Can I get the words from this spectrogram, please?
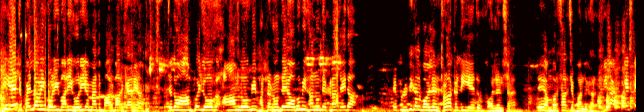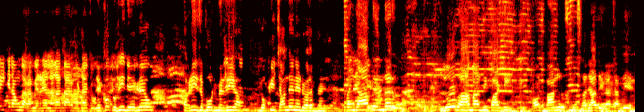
ਨਹੀਂ ਇਹ ਤਾਂ ਪਹਿਲਾਂ ਵੀ ਗੋਲੀਬਾਰੀ ਹੋ ਰਹੀ ਹੈ ਮੈਂ ਤਾਂ ਬਾਰ-ਬਾਰ ਕਹਿ ਰਿਹਾ। ਜਦੋਂ ਆਮ ਕੋਈ ਲੋਕ ਆਮ ਲੋਕ ਵੀ ਫੱਟੜ ਹੁੰਦੇ ਆ ਉਦੋਂ ਵੀ ਸਾਨੂੰ ਦੇਖਣਾ ਚਾਹੀਦਾ। ਇਹ ਪੋਲੀਟੀਕਲ ਵਾਇਲੈਂਸ ਥੋੜਾ ਕੱਢੀਏ ਤੇ ਵਾਇਲੈਂਸ ਹੈ ਤੇ ਅੰਮ੍ਰਿਤਸਰ 'ਚ ਬੰਦ ਕਰ ਦਿਓ। ਕਿਸ ਤਰੀਕੇ ਦਾ ਹੁੰਗਾਰਾ ਮਿਲ ਰਿਹਾ? ਲਗਾਤਾਰ ਵੱਡਾ ਚੋਣ ਦੇਖੋ ਤੁਸੀਂ ਦੇਖ ਰਹੇ ਹੋ ਤਗੜੀ ਸਪੋਰਟ ਮਿਲ ਰਹੀ ਆ। ਲੋਕੀ ਚਾਹੁੰਦੇ ਨੇ ਡਿਵੈਲਪਮੈਂਟ ਪੰਜਾਬ ਦੇ ਅੰਦਰ ਲੋਕ ਆਮ ਆਦਮੀ ਪਾਰਟੀ ਔਰ ਕਾਂਗਰਸ ਨੂੰ ਸਜ਼ਾ ਦੇਣਾ ਚਾਹੁੰਦੇ ਹੈ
